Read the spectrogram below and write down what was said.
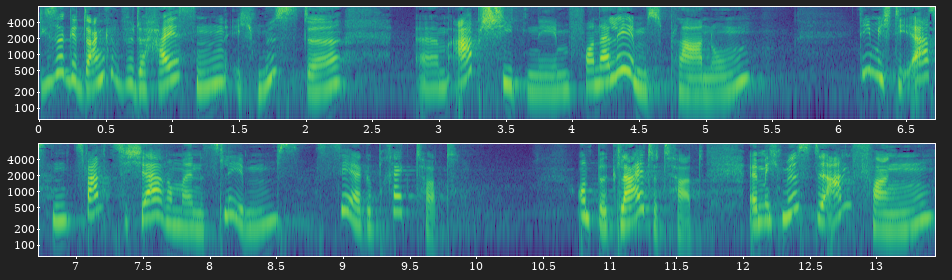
dieser Gedanke würde heißen, ich müsste ähm, Abschied nehmen von der Lebensplanung die mich die ersten 20 Jahre meines Lebens sehr geprägt hat und begleitet hat. Ähm, ich müsste anfangen,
